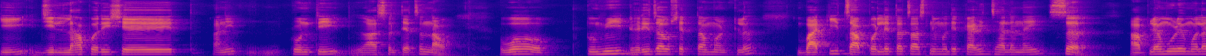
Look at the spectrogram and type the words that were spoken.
की जिल्हा परिषद आणि कोणती असेल त्याचं नाव. व तुम्ही घरी जाऊ शकता म्हटलं बाकी चापडलेता चाचणीमध्ये काहीच झालं नाही सर. आपल्यामुळे मला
